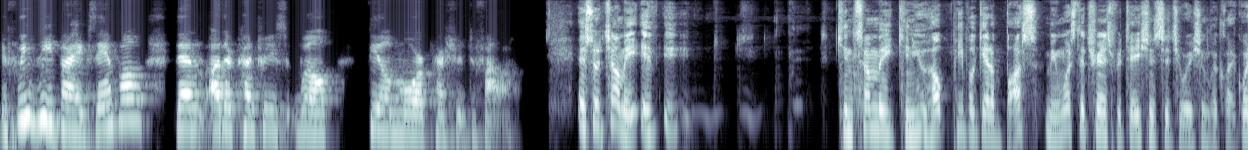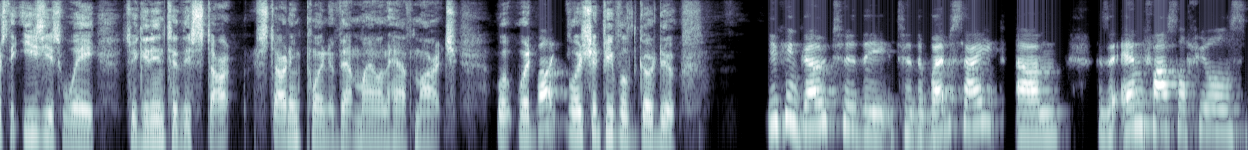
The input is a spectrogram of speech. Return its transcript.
if we lead by example, then other countries will feel more pressured to follow. And so, tell me, if, can somebody can you help people get a bus? I mean what's the transportation situation look like? What's the easiest way to get into the start starting point of that mile and a half march? What what, well, what should people go do? You can go to the to the website um is it endfossilfuels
